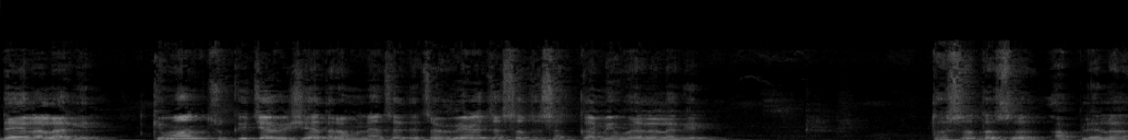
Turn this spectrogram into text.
द्यायला लागेल. किंवा चुकीच्या विषयात रमण्याचा त्याचा वेळ जसं जसं कमी व्हायला लागेल तसं तसं आपल्याला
